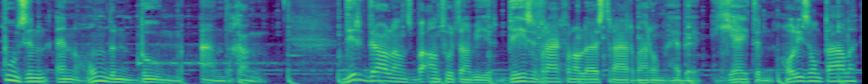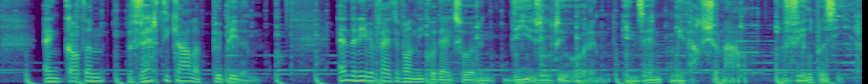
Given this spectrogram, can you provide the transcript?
poezen- en hondenboom aan de gang. Dirk Drouwlands beantwoordt dan weer deze vraag van een luisteraar: waarom hebben geiten horizontale en katten verticale pupillen? En de nieuwe feiten van Nico Dijkshoorn, die zult u horen in zijn middagjournaal. Veel plezier.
